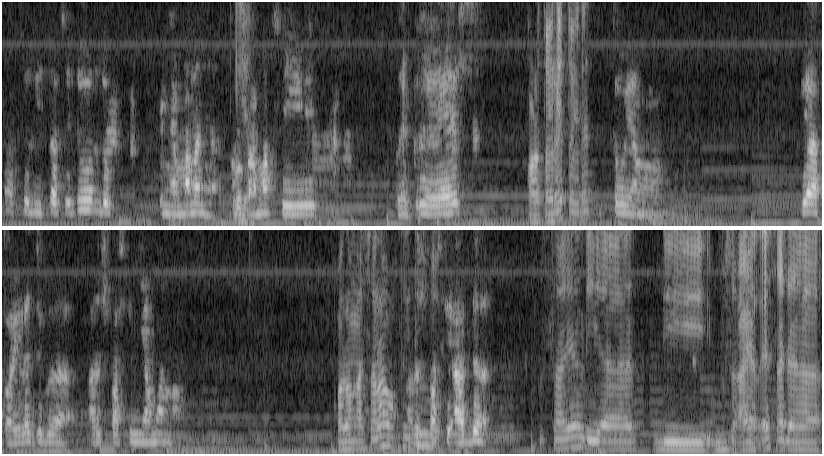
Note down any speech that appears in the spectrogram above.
Fasilitas itu untuk kenyamanannya, terutama seat, legress, kalau toilet toilet? Itu yang ya toilet juga harus pasti nyaman lah. kalau nggak salah waktu harus itu pasti ada. saya lihat di bus ALS ada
